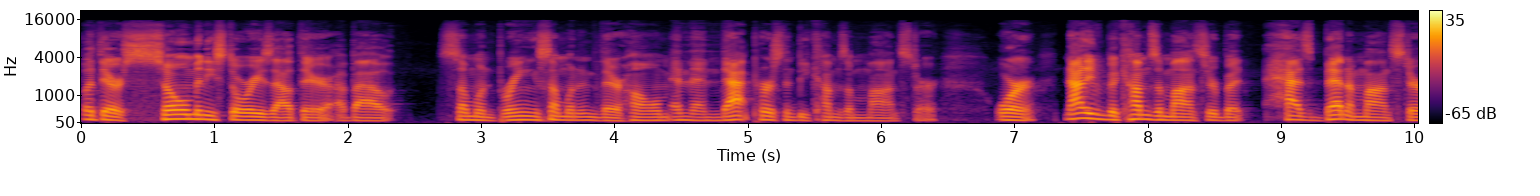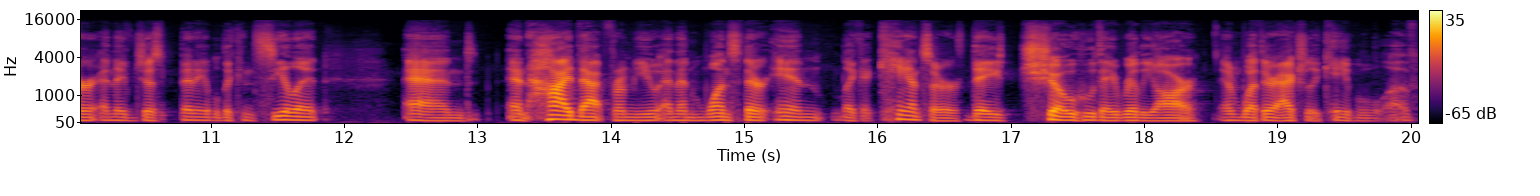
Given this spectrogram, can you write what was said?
but there are so many stories out there about someone bringing someone into their home and then that person becomes a monster or not even becomes a monster but has been a monster and they've just been able to conceal it and and hide that from you. And then once they're in like a cancer, they show who they really are and what they're actually capable of.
